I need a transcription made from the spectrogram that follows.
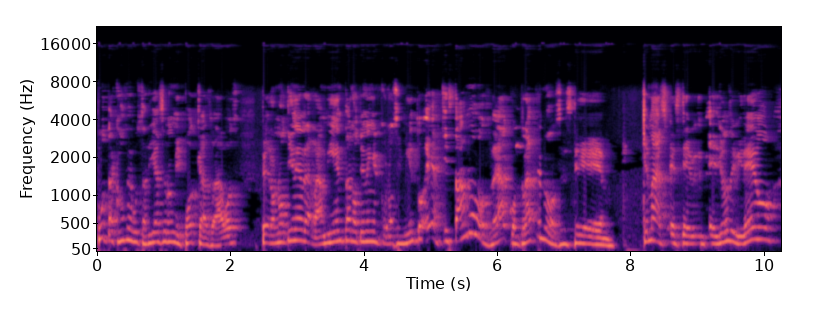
puta, ¿cómo me gustaría hacer mi podcast, ¿verdad? vos? pero no tienen la herramienta, no tienen el conocimiento, eh, aquí estamos, ¿verdad? Contrátenos, este, ¿qué más? Este, ediciones de video,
